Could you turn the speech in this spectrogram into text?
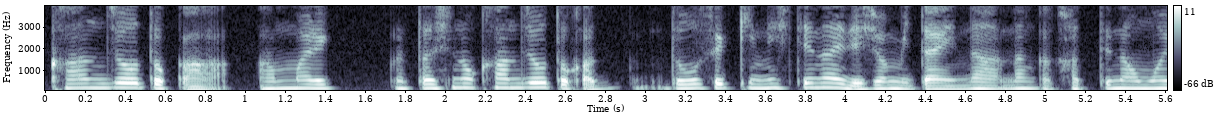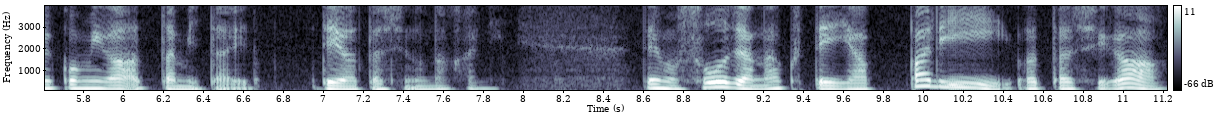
感情とかあんまり私の感情とかどうせ気にしてないでしょみたいななんか勝手な思い込みがあったみたいで私の中に。でもそうじゃなくてやっぱり私が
